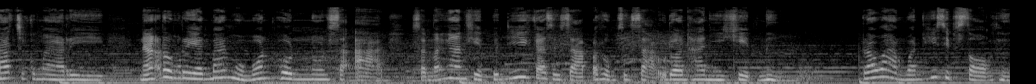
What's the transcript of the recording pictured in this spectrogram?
ราชกุมารี ณโรงเรียนบ้านหมู่ม่อนพลโนนสะอาด สำนักงานเขตพื้นที่การศึกษาประถมศึกษาอุดรธานีเขตหนึ่งระหว่างวันที่ 12 ถึง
